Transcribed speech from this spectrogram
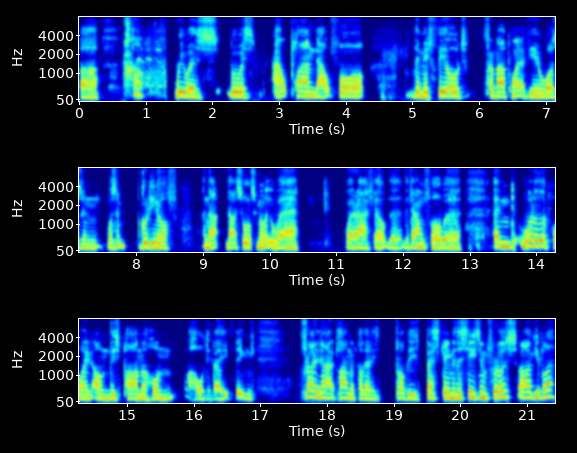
far, we was we was outplanned, outfought. The midfield, from our point of view, wasn't wasn't good enough and that that's ultimately where where I felt the, the downfall were. And one other point on this Palmer Hunt whole debate thing, Friday night Palmer probably had his, probably his best game of the season for us, arguably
